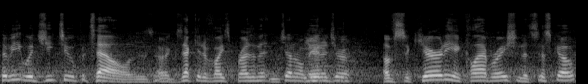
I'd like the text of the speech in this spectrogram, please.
to meet with Jeetu Patel, who's our Executive Vice President and General Manager of Security and Collaboration at Cisco.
